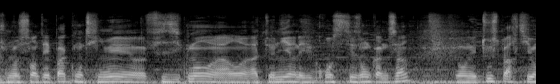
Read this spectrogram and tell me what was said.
je me sentais pas continuer euh, physiquement à, à tenir les grosses saisons comme ça. On est tous partis au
